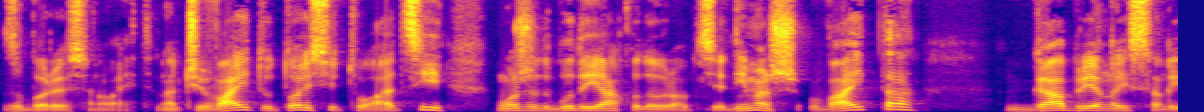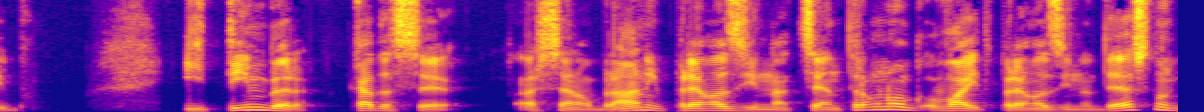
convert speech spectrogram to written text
zaboravio se na White. Znači, White u toj situaciji može da bude jako dobra opcija. Da imaš Whitea, Gabriela i Salibu. I Timber, kada se Arsenal brani, prelazi na centralnog, White prelazi na desnog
